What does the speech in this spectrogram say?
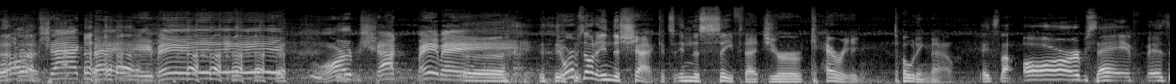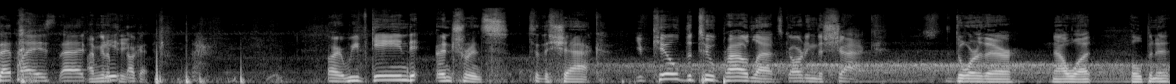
Orb Shack, baby. Orb Shack, baby. The orb's not in the shack. It's in the safe that you're carrying, toting now. It's the Orb Safe. Is a place that. I'm gonna eat- pee. Okay. All right, we've gained entrance to the shack. You've killed the two proud lads guarding the shack. Door there. Now what? Open it.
